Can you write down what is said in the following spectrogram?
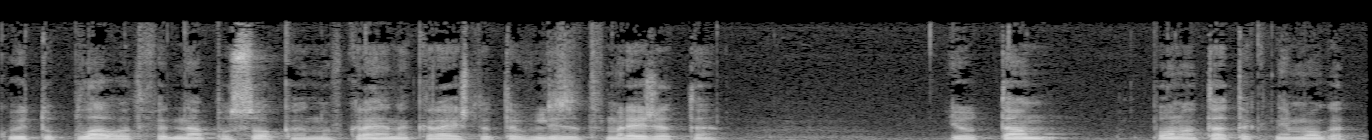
които плават в една посока, но в края на краищата влизат в мрежата и оттам по-нататък не могат.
